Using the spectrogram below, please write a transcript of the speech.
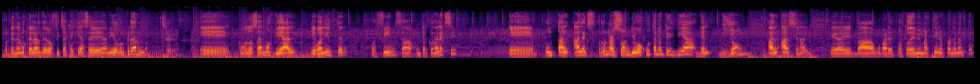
porque tenemos que hablar de los fichajes que ya se han ido concretando. Sí. Eh, como todos sabemos, Vial llegó al Inter, por fin se va a juntar con Alexis. Eh, un tal Alex Runarsson llegó justamente hoy día del Dijon al Arsenal, que eh, va a ocupar el puesto de Emi Martínez probablemente.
